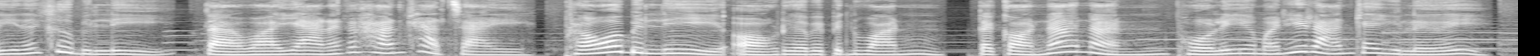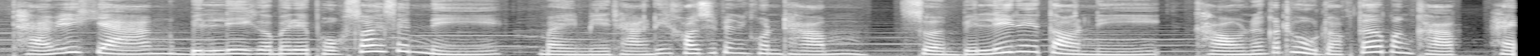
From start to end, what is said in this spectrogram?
ลีนั่นคือบิลลี่ แต่วายานั้นก็ค้านขาดใจ เพราะว่าบิลลี่ออกเรือไปเป็นวัน แต่ก่อนหน้านั้นโพลียังมาที่ร้านแกอยู่เลย แถมอีกอย่างบิลลี่ก็ไม่ได้พกสร้อยเส้นนี้ ไม่มีทางที่เขาจะเป็นคนทำส่วนบิลลี่ในตอนนี้ เขานั้นก็ถูกด็อกเตอร์บังคับ ให้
